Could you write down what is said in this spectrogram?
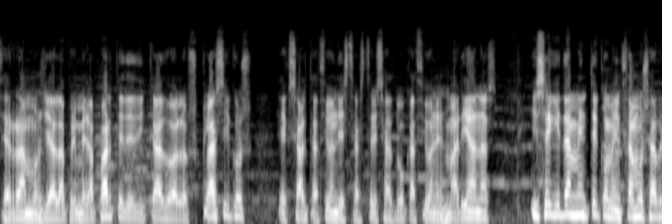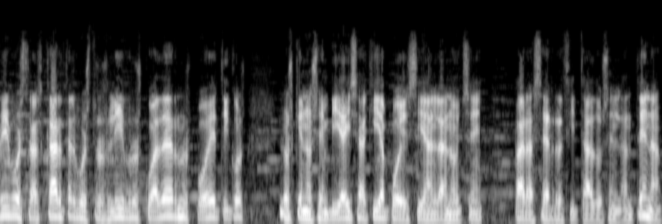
Cerramos ya la primera parte dedicado a los clásicos, exaltación de estas tres advocaciones marianas, y seguidamente comenzamos a abrir vuestras cartas, vuestros libros, cuadernos poéticos, los que nos enviáis aquí a Poesía en la Noche para ser recitados en la antena.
